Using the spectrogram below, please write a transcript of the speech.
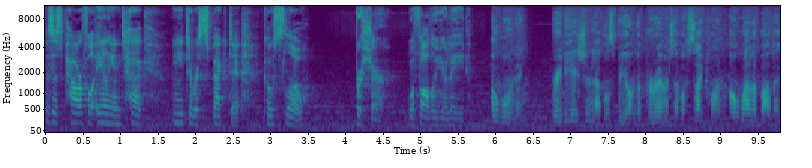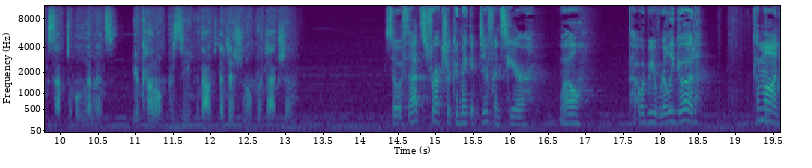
This is powerful alien tech. We need to respect it. Go slow. For sure. We'll follow your lead. A warning. Radiation levels beyond the perimeter of Site 1 are well above acceptable limits. You cannot proceed without additional protection. So if that structure could make a difference here, well, that would be really good. Come on,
